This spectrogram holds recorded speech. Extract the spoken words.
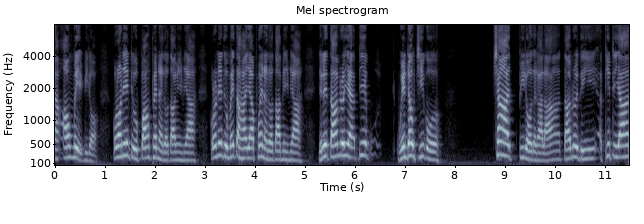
တမ်းအောက်မေ့ပြီးတော့ကိုရိုနေတူပေါင်းဖက်နိုင်တော်သားမီးများကိုရိုနေတူမိတ္တဟာယဖွဲ့နိုင်တော်သားမီးများယနေ့သားမျိုးရဲ့အပြည့်ဝင်တော့ကြီးကို ချပြီးတော့တကလားသားမျိုးတို့ဒီအပြစ်တရား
